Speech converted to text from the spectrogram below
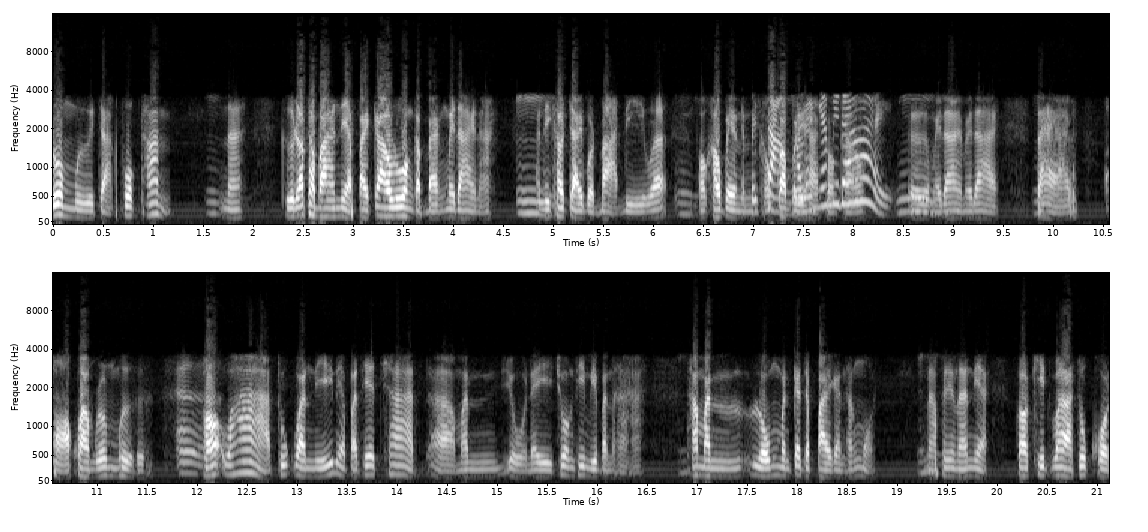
ร่วมมือจากพวกท่านอืมนะ คือรัฐบาลเนี่ยไปก้าวล่วงกับแบงค์ไม่ได้นะมอันนี้เข้าใจบทบาทดีว่าอืมเพราะเขาเป็นจะไปเขาสั่งก็บอะไรริหารเงี้ขยองไม่เขาได้เออไม่ได้ไม่ได้อืมแต่ขอความร่วมมือ เออเพราะว่าทุกวันนี้เนี่ยประเทศชาติอ่ามันอยู่ในช่วงที่มีปัญหาอืมถ้ามันล้มมันก็จะไปกันทั้งหมดนะเพราะฉะนั้นเนี่ยก็คิดว่าทุกคน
